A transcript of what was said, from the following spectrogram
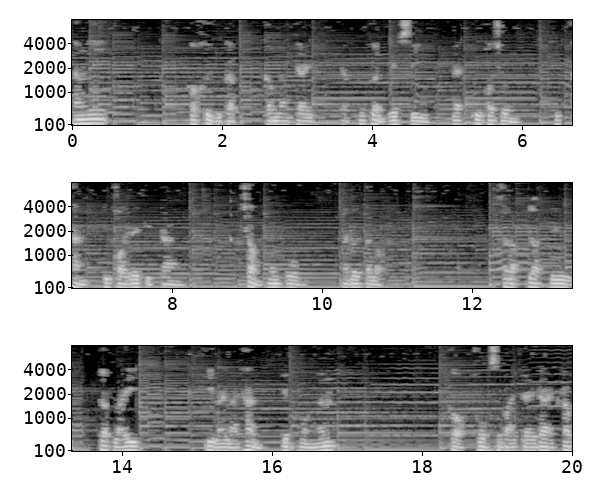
ทั้งนี้ก็ขึ้นอยู่กับกำลังใจจากผู้เพื่อน FC และผู้เข้าชมทุกท่านที่คอยได้ติดตาม ช่องมนโอมมาโดยตลอดสำหรับยอดวิวยอดไลค์ที่หลาย ๆ ท่านเป็นห่วงนั้น ก็คงสบายใจได้ครับ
